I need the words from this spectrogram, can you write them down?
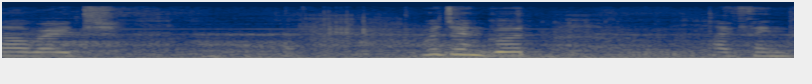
Alright. We're doing good, I think.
